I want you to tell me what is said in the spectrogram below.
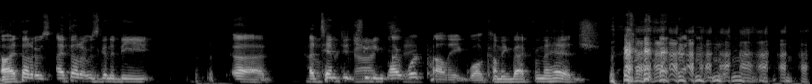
Oh, I thought it was I thought it was going to be uh, attempted Oh, shooting God's by work colleague while coming back from the hedge.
